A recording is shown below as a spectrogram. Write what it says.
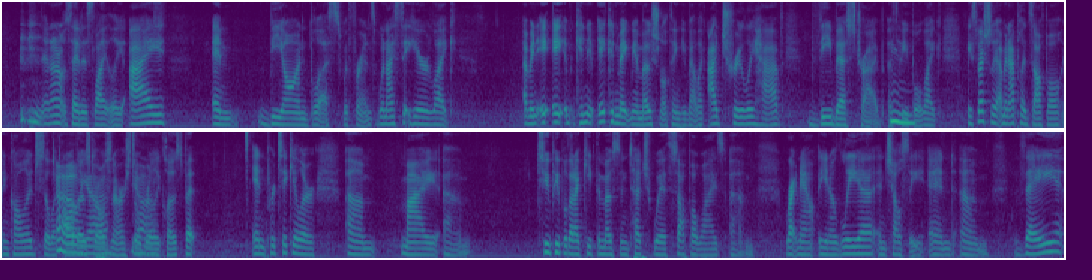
and I don't say this lightly, I am beyond blessed with friends. When I sit here, like, I mean, it, it can it could make me emotional thinking about like I truly have the best tribe of Mhm. people. Like, especially, I mean, I played softball in college, so like all Oh, those yeah, girls and I are still yeah. really close. But in particular, um, my um, two people that I keep the most in touch with softball wise um, right now, you know, Leah and Chelsea, and um, they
